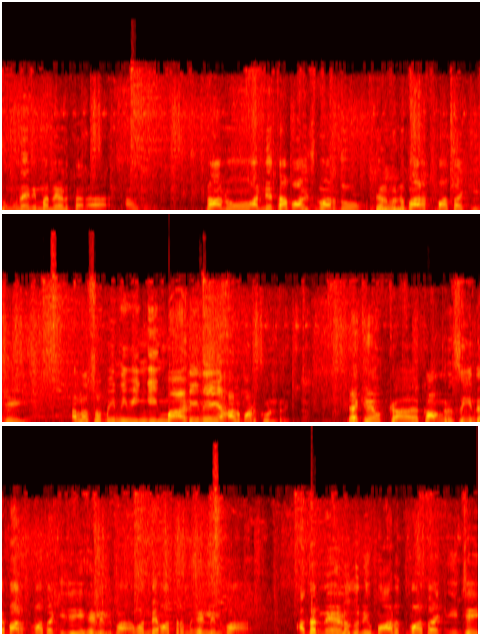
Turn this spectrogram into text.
ಸುಮ್ಮನೆ ನಿಮ್ಮನ್ನ ಹೇಳ್ತಾರಾ? ಹೌದು. ನಾನು ಅನ್ಯತಾ ಭಾವಿಸಬಾರ್ದು. ಅಂತ ಭಾರತ್ ಮಾತಾ ಕಿ ಜೈ. ಅಲ್ಲ ಸ್ವಾಮಿ ನೀವು ಹಿಂಗಿಂಗ್ ಮಾಡಿನೇ ಹಾಳು ಮಾಡ್ಕೊಂಡ್ರಿ. ಯಾಕೆ ಕಾಂಗ್ರೆಸ್ ಹಿಂದೆ ಭಾರತ್ ಮಾತಾ ಕಿ ಜೈ ಹೇಳಿಲ್ವಾ? ಒಂದೇ ಮಾತ್ರ ಹೇಳಿಲ್ವಾ? ಅದನ್ನೇ ಹೇಳೋದು ನೀವು ಭಾರತ್ ಮಾತಾ ಕಿ ಜೈ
